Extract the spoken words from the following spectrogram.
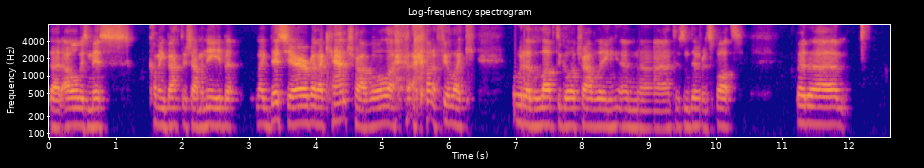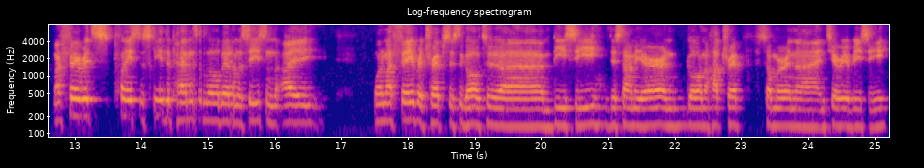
that I always miss coming back to Chamonix. But like this year, when I can't travel, I, kind of feel like I would have loved to go traveling and uh, to some different spots. But um, my favorite place to ski depends a little bit on the season. I one of my favorite trips is to go to um BC this time of year and go on a hot trip somewhere in the interior BC.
